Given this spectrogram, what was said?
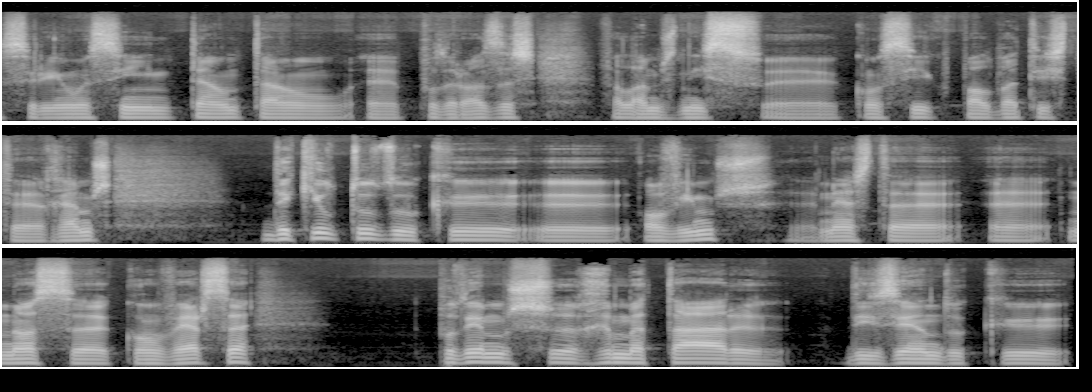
seriam assim tão, tão poderosas. Falámos nisso consigo, Paulo Batista Ramos. Daquilo tudo que uh, ouvimos nesta uh, nossa conversa, podemos rematar dizendo que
